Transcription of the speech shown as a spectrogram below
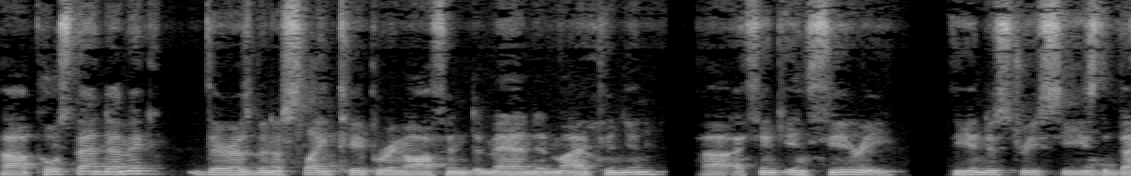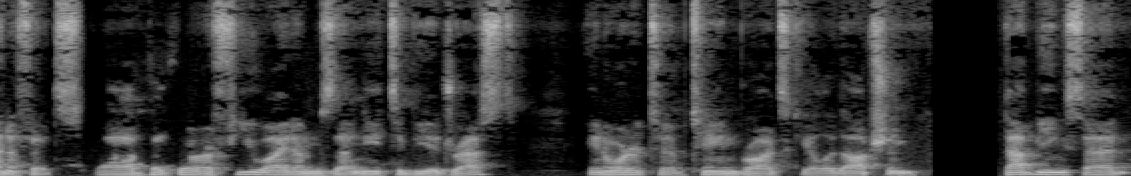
Uh, Post pandemic, there has been a slight tapering off in demand, in my opinion. Uh, I think in theory, the industry sees the benefits, uh, but there are a few items that need to be addressed in order to obtain broad scale adoption. That being said,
